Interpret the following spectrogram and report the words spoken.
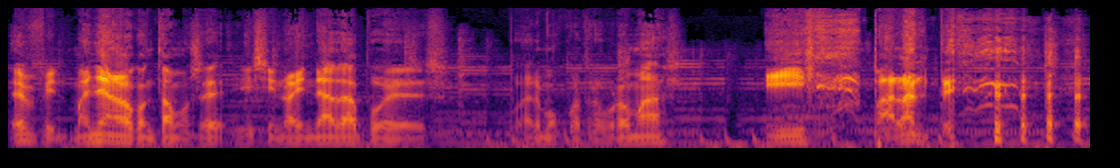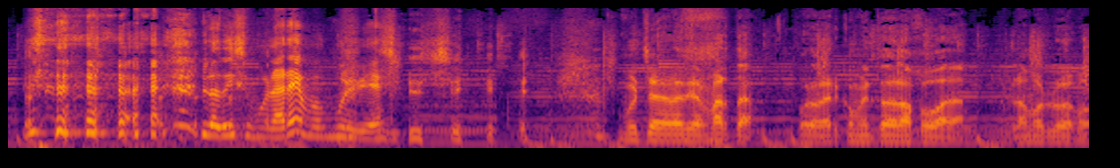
en fin, mañana lo contamos, ¿eh? Y si no hay nada, pues haremos cuatro bromas y para adelante. Lo disimularemos muy bien. Sí, sí. Muchas gracias, Marta, por haber comentado la jugada. Hablamos luego.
